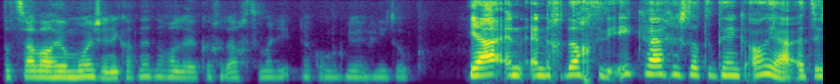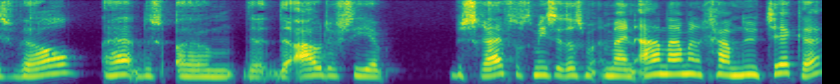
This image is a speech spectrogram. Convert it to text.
dat zou wel heel mooi zijn. Ik had net nog een leuke gedachte, maar die, daar kom ik nu even niet op. Ja, en, en de gedachte die ik krijg is dat ik denk, oh ja, het is wel, hè, dus um, de, de ouders die je beschrijft, of tenminste dat is mijn aanname, en ik ga hem nu checken,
